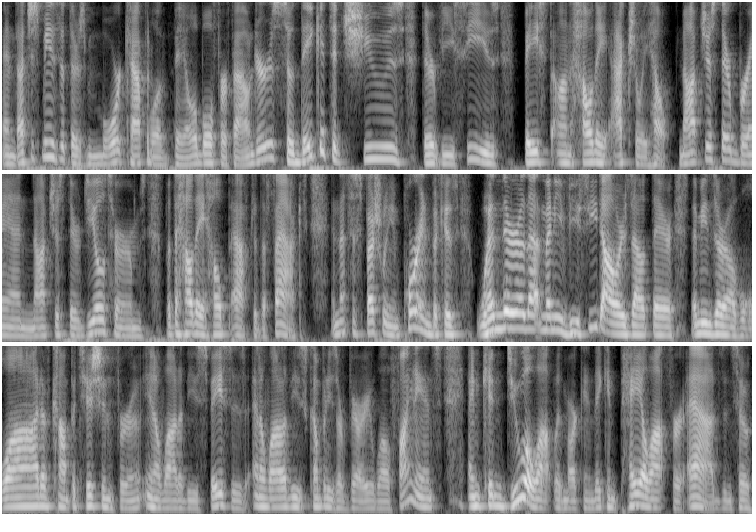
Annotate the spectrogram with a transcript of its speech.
and that just means that there's more capital available for founders, so they get to choose their VCs based on how they actually help, not just their brand, not just their deal terms, but the how they help after the fact. And that's especially important because when there are that many VC dollars out there, that means there are a lot of competition competition for in a lot of these spaces. And a lot of these companies are very well financed and can do a lot with marketing. They can pay a lot for ads. And so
